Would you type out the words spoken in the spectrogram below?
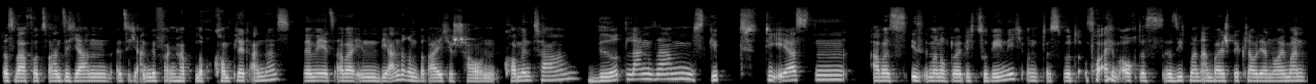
Das war vor 20 Jahren, als ich angefangen habe, noch komplett anders. Wenn wir jetzt aber in die anderen Bereiche schauen, Kommentar wird langsam. Es gibt die ersten, aber es ist immer noch deutlich zu wenig und es wird vor allem auch, das sieht man am Beispiel Claudia Neumann,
